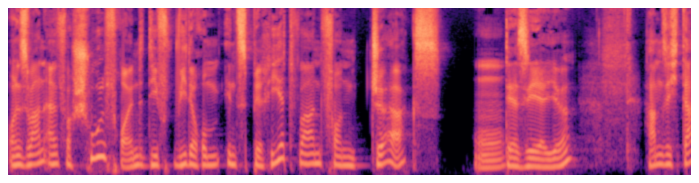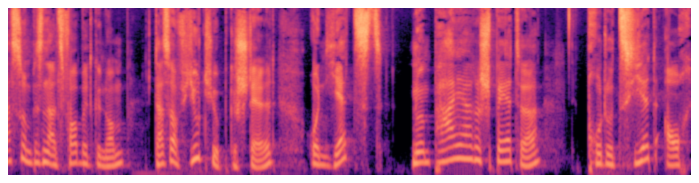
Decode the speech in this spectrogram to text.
Und es waren einfach Schulfreunde, die wiederum inspiriert waren von Jerks, mhm. der Serie, haben sich das so ein bisschen als Vorbild genommen, das auf YouTube gestellt. Und jetzt, nur ein paar Jahre später, produziert auch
